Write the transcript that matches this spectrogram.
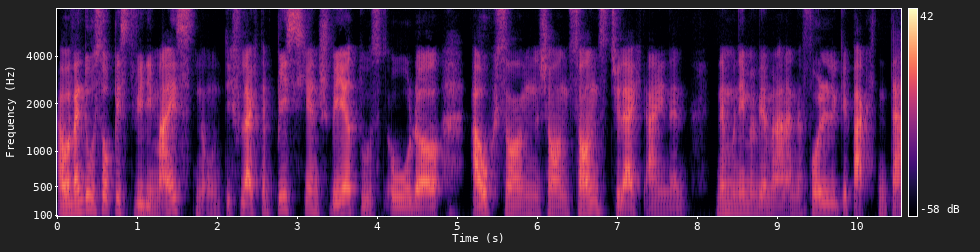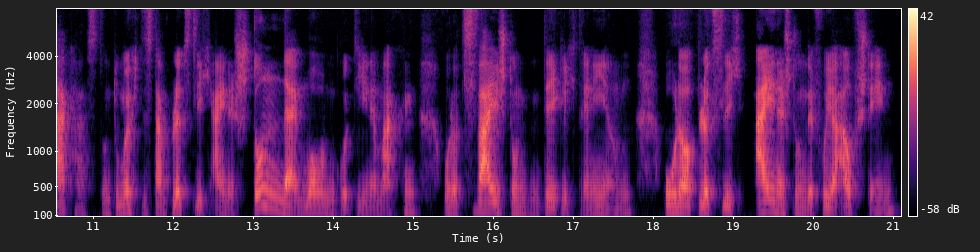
Aber wenn du so bist wie die meisten und dich vielleicht ein bisschen schwer tust oder auch schon, schon sonst vielleicht einen, nehmen wir mal an, einen vollgepackten Tag hast und du möchtest dann plötzlich eine Stunde Morgenroutine machen oder zwei Stunden täglich trainieren oder plötzlich eine Stunde früher aufstehen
